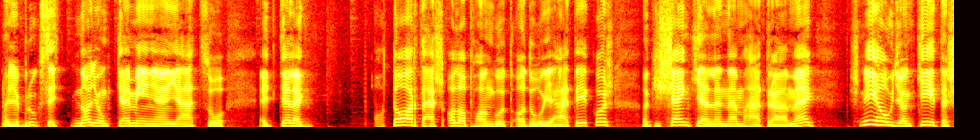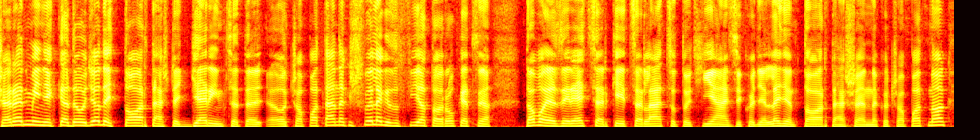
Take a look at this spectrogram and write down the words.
hogy a Brooks egy nagyon keményen játszó, egy tényleg a tartás alaphangot adó játékos, aki senki ellen nem hátrál meg, és néha ugyan kétes eredményekkel, de hogy ad egy tartást, egy gerincet a, a csapatának, és főleg ez a fiatal Rocketsnél tavaly azért egyszer-kétszer látszott, hogy hiányzik, hogy legyen tartása ennek a csapatnak,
